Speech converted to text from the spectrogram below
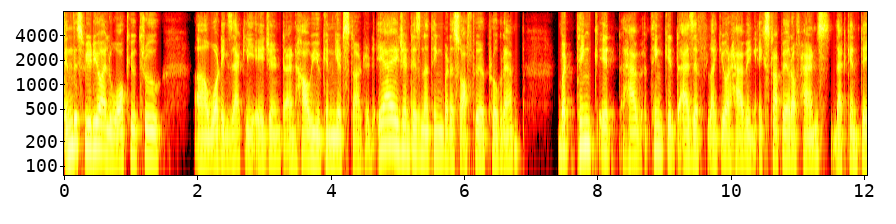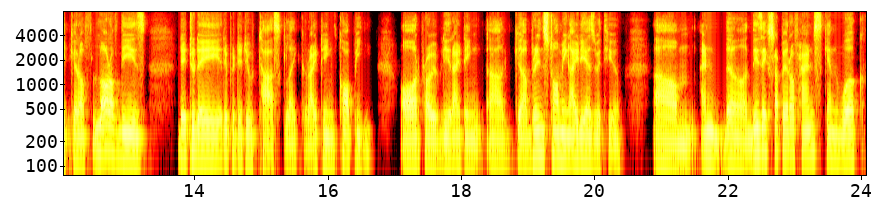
In this video, I'll walk you through uh, what exactly agent and how you can get started. AI agent is nothing but a software program, but think it have think it as if like you are having extra pair of hands that can take care of a lot of these day-to-day repetitive tasks like writing copy or probably writing uh, brainstorming ideas with you. Um, and the, these extra pair of hands can work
